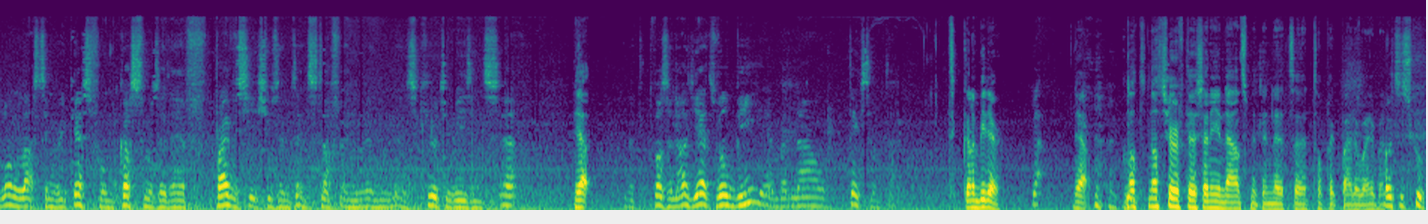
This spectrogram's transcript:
long-lasting request from customers that have privacy issues and, and stuff, and, and, and security reasons. Yeah. Yeah. But it wasn't out yet. It will be, uh, but now it takes some time. It's gonna be there. Yeah. Yeah. not not sure if there's any announcement in that uh, topic, by the way, Oh, but it's a scoop.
